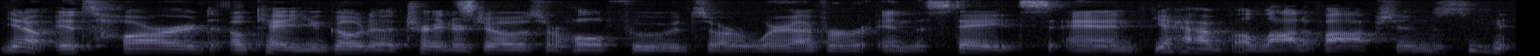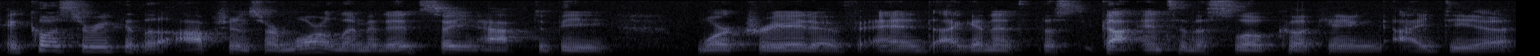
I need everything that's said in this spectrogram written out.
you know, it's hard. Okay, you go to Trader Joe's or Whole Foods or wherever in the States, and you have a lot of options. In Costa Rica, the options are more limited, so you have to be more creative, and I get into this, got into the slow cooking idea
